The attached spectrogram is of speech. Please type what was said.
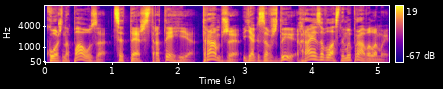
кожна пауза це теж стратегія. Трамп же, як завжди, грає за власними правилами.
